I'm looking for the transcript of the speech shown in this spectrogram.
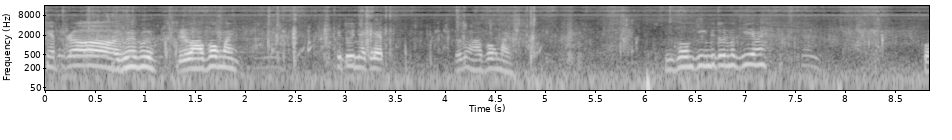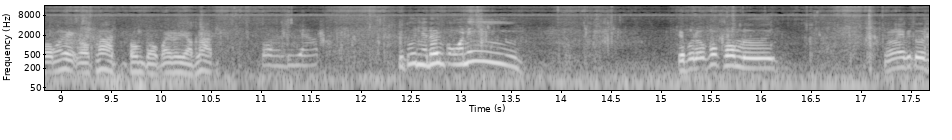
เก็บรอเอาดเพื่อนเพื่อนเดี๋ยวหาฟองใหม่พี่ตูนอย่าเก็บเดี๋ยวต้องหาฟองใหม่มีฟองจริงพี่ตูนเมื่อกี้ไหม ฟองแรกเราพลาดฟองต่อไปเราอย่าพลาดกองเบียร์พี่ตูนอย่าเดินก่อนนี่เดี๋ยวพวกเราพกฟองเลยยังไงพี่ตูน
